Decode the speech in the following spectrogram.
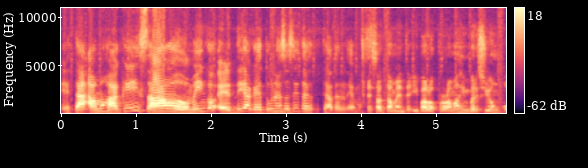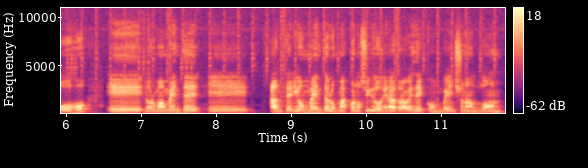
Estamos aquí sábado, domingo, el día que tú necesites, te atendemos. Exactamente. Y para los programas de inversión, ojo, eh, normalmente, eh, anteriormente los más conocidos eran a través de Conventional Loan,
